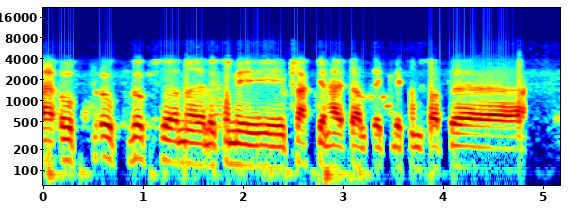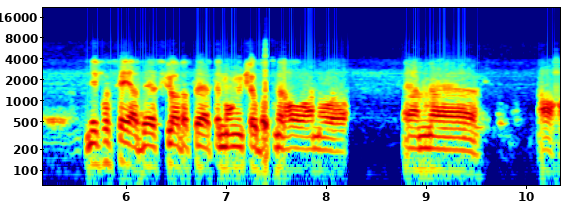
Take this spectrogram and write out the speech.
är upp, uppvuxen liksom i klacken här i Celtic. Liksom, så att, vi får se. Det är klart att det är många klubbar som vill ha honom. Och en, ja,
